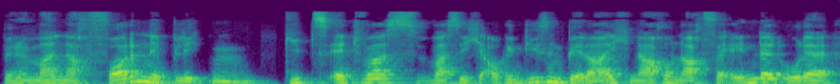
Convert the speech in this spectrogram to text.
Wenn wir mal nach vorne blicken, gibt es etwas, was sich auch in diesem Bereich nach und nach verändert oder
